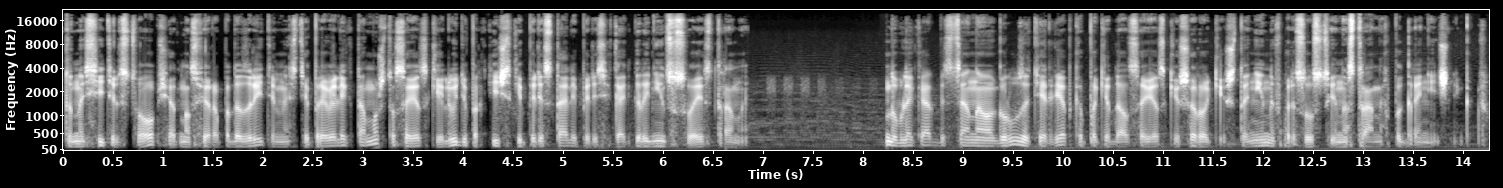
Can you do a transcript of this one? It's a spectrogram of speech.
доносительство, общая атмосфера подозрительности привели к тому, что советские люди практически перестали пересекать границу своей страны – Дубликат бесценного груза теперь редко покидал советские широкие штанины в присутствии иностранных пограничников.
